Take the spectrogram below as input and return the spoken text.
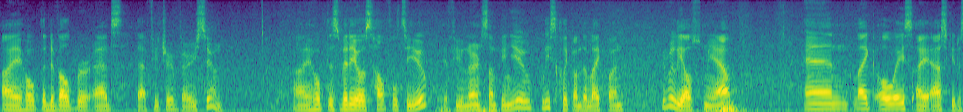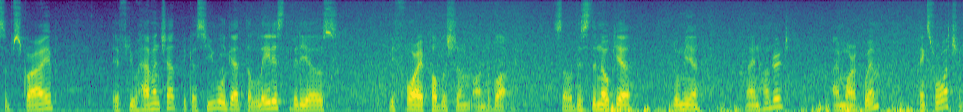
I hope the developer adds that feature very soon. I hope this video is helpful to you. If you learned something new, please click on the like button. It really helps me out. And like always, I ask you to subscribe if you haven't yet because you will get the latest videos before I publish them on the blog. So this is the Nokia Lumia 900. I'm Mark Guim. Thanks for watching.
